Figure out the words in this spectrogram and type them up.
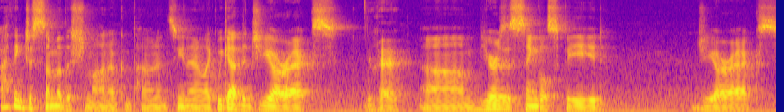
I think just some of the Shimano components, you know, like we got the GRX. Okay. Um, yours is single speed. GRX,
